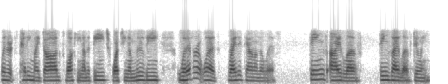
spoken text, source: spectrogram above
whether it's petting my dogs, walking on the beach, watching a movie, whatever it was, write it down on the list. Things I love, things I love doing.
